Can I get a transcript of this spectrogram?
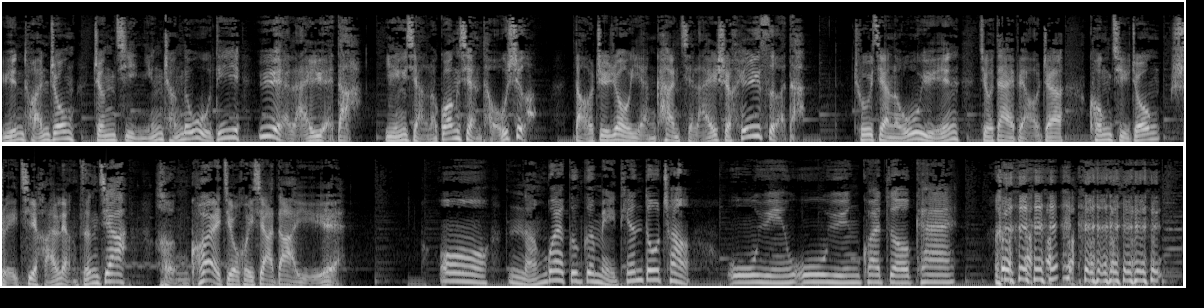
云团中蒸汽凝成的雾滴越来越大，影响了光线投射，导致肉眼看起来是黑色的。出现了乌云，就代表着空气中水汽含量增加，很快就会下大雨。哦，难怪哥哥每天都唱“乌云乌云快走开”。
